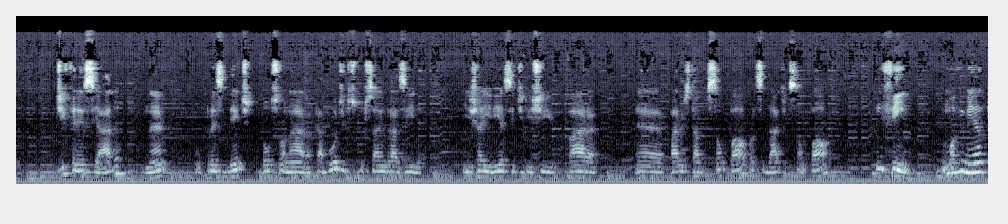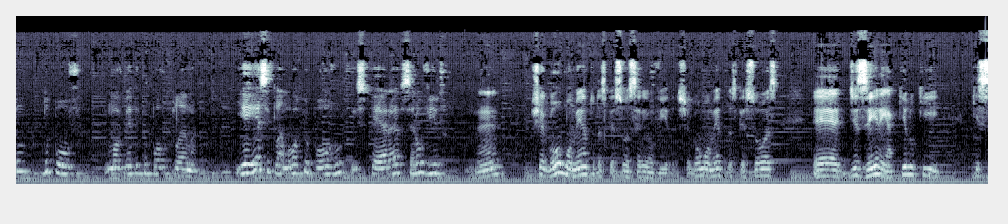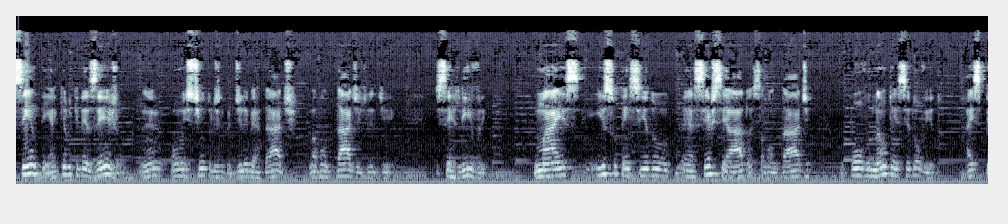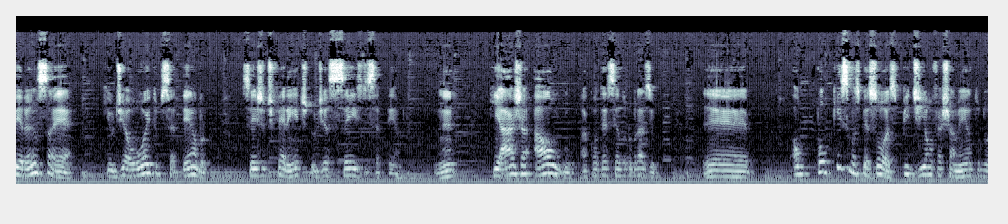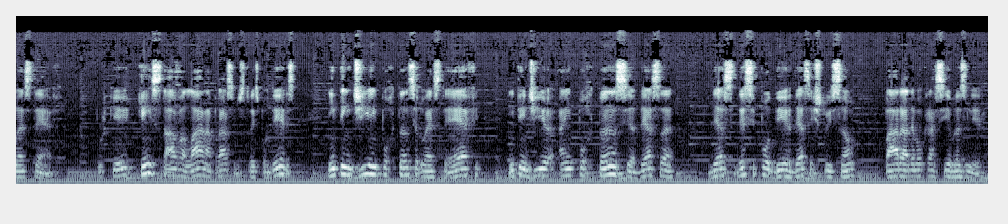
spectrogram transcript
diferenciada, né? O presidente Bolsonaro acabou de discursar em Brasília e já iria se dirigir para é, para o estado de São Paulo, para a cidade de São Paulo. Enfim, um movimento do povo, um movimento que o povo clama. E é esse clamor que o povo espera ser ouvido, né? chegou o momento das pessoas serem ouvidas, chegou o momento das pessoas é, dizerem aquilo que, que sentem, aquilo que desejam, né, com um instinto de, de liberdade, uma vontade de, de, de, ser livre. Mas isso tem sido é, cerceado, essa vontade, o povo não tem sido ouvido. A esperança é que o dia 8 de setembro seja diferente do dia 6 de setembro. Né? que haja algo acontecendo no Brasil. É, pouquíssimas pessoas pediam o fechamento do STF, porque quem estava lá na Praça dos Três Poderes entendia a importância do STF, entendia a importância dessa, desse, desse poder, dessa instituição para a democracia brasileira.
